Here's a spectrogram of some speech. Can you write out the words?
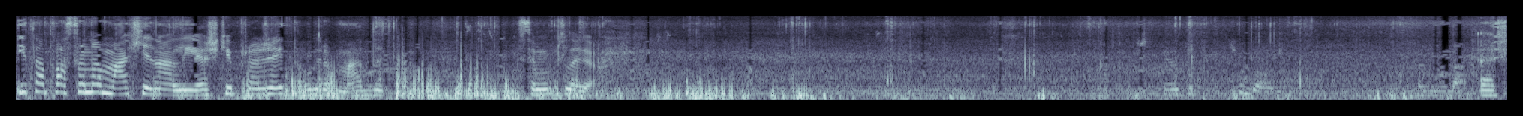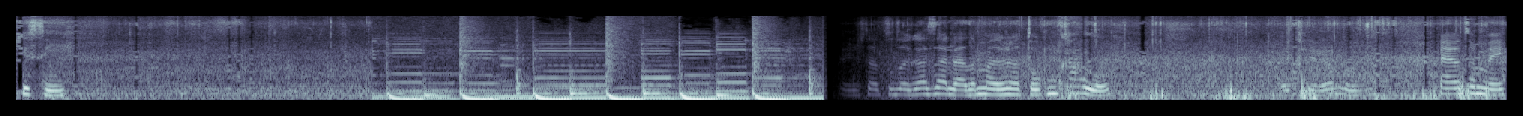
E tá passando a máquina ali, acho que pra ajeitar o gramado e tal. Isso é muito legal. Acho que sim. A gente tudo agasalhada, mas eu já tô com calor. Aí tira a luz. É, eu também.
